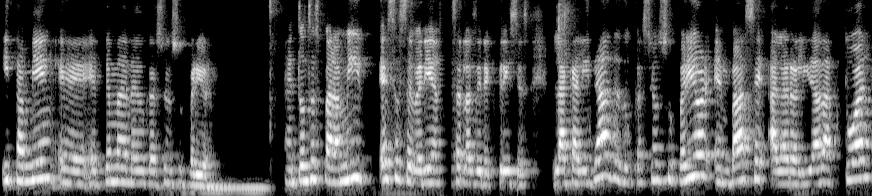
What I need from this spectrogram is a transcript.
y también eh, el tema de la educación superior. Entonces, para mí, esas deberían ser las directrices. La calidad de educación superior en base a la realidad actual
